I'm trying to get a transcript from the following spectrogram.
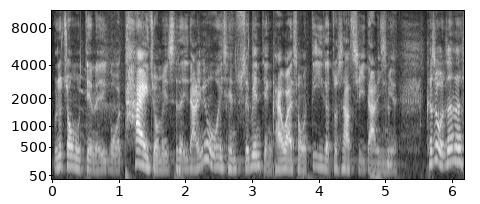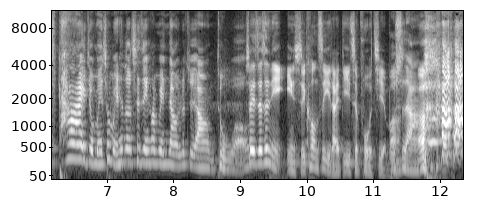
我就中午点了一个我太久没吃的意大利面，因为我以前随便点开外送，我第一个都是要吃意大利面，可是我真的是太久没吃，每天都吃健康便当，我就觉得好想吐哦。所以这是你饮食控制以来第一次破戒吗？不是啊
